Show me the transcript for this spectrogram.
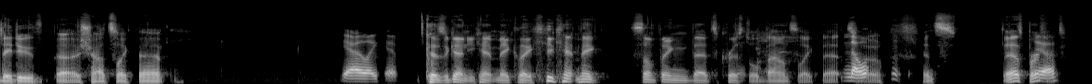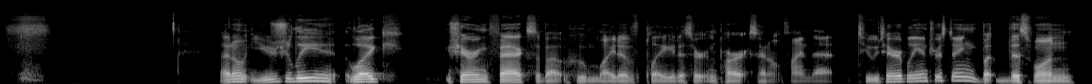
they do uh shots like that. Yeah, I like it. Because again, you can't make like you can't make something that's crystal bounce like that. No. So it's that's perfect. I don't usually like sharing facts about who might have played a certain part 'cause I don't find that too terribly interesting, but this one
